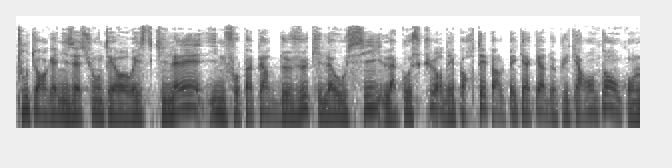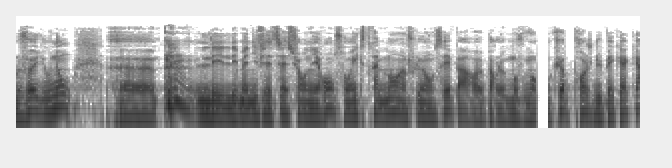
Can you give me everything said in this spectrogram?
toute organisation terroriste qu'il est, il ne faut pas perdre de vue qu'il a aussi la cause kurde est portée par le PKK depuis 40 ans, qu'on le veuille ou non. Euh, les, les manifestations en Iran sont extrêmement influencées par, euh, par le mouvement kurde proche du PKK.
